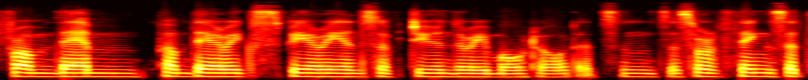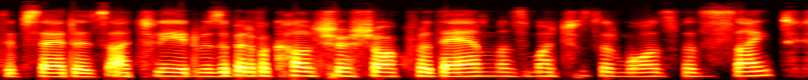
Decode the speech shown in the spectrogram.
from them, from their experience of doing the remote audits. And the sort of things that they've said is actually it was a bit of a culture shock for them as much as it was for the site.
